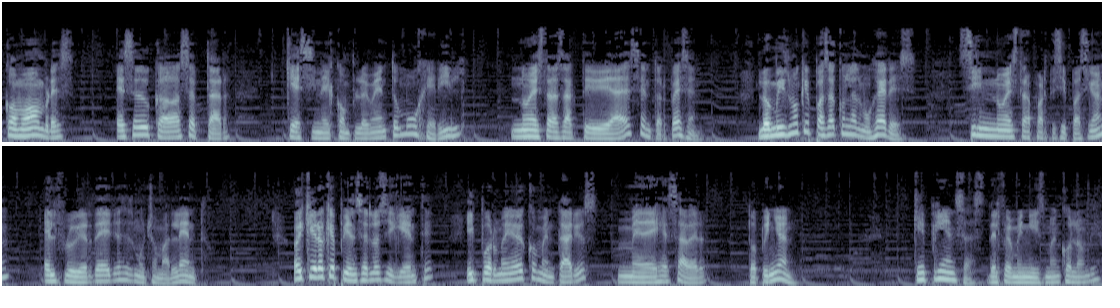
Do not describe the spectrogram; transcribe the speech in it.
Como hombres, es educado a aceptar que sin el complemento mujeril, nuestras actividades se entorpecen. Lo mismo que pasa con las mujeres. Sin nuestra participación, el fluir de ellas es mucho más lento. Hoy quiero que pienses lo siguiente y por medio de comentarios me dejes saber tu opinión. ¿Qué piensas del feminismo en Colombia?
